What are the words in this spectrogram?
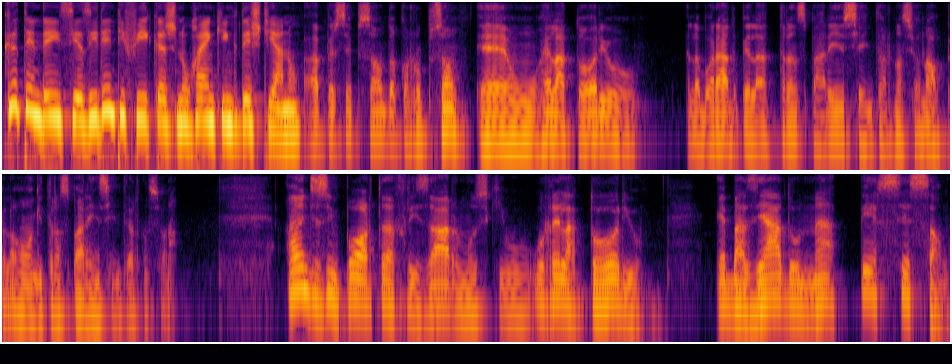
Que tendências identificas no ranking deste ano? A percepção da corrupção é um relatório elaborado pela Transparência Internacional, pela ONG Transparência Internacional. Antes importa frisarmos que o, o relatório é baseado na percepção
